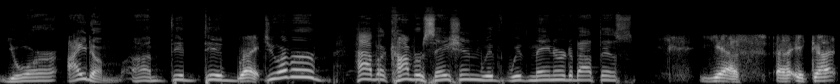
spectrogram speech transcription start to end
your item. Um, did did right. do you ever have a conversation with, with Maynard about this? Yes, uh, it got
